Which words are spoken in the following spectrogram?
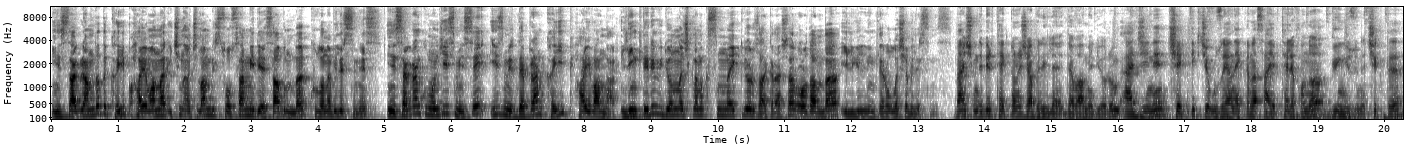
Instagram'da da kayıp hayvanlar için açılan bir sosyal medya hesabında kullanabilirsiniz. Instagram kullanıcı ismi ise İzmir Deprem Kayıp Hayvanlar. Linkleri videonun açıklama kısmına ekliyoruz arkadaşlar. Oradan da ilgili linklere ulaşabilirsiniz. Ben şimdi bir teknoloji haberiyle devam ediyorum. LG'nin çektikçe uzayan ekrana sahip telefonu gün yüzüne çıktı.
